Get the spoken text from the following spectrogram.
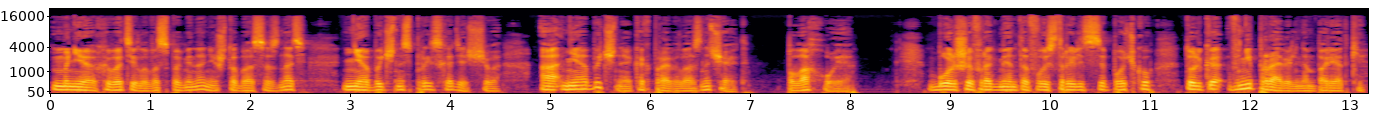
Мне хватило воспоминаний, чтобы осознать необычность происходящего, а необычное, как правило, означает плохое. Больше фрагментов выстроились в цепочку, только в неправильном порядке.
